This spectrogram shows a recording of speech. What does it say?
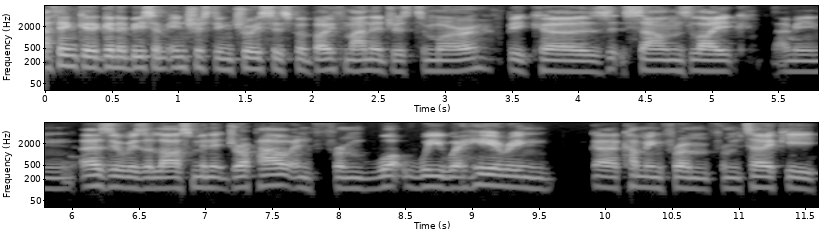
I think there are going to be some interesting choices for both managers tomorrow because it sounds like, I mean, Ozil is a last minute dropout, and from what we were hearing uh, coming from from Turkey,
